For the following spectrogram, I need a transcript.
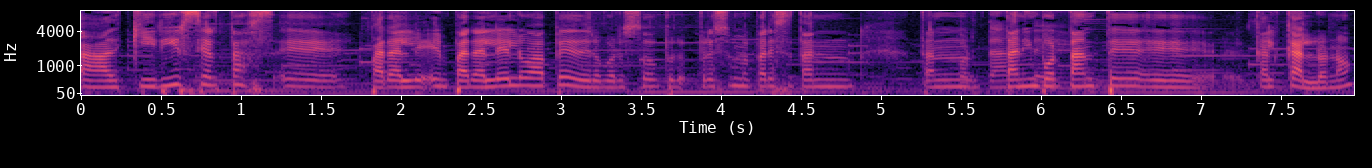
a adquirir ciertas eh, parale- en paralelo a Pedro, por eso, por, por eso me parece tan tan Importante. tan importante eh, calcarlo, ¿no?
